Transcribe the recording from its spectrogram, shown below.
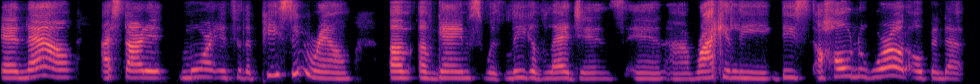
and now I started more into the PC realm of, of games with League of Legends and uh, Rocket League. These a whole new world opened up.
